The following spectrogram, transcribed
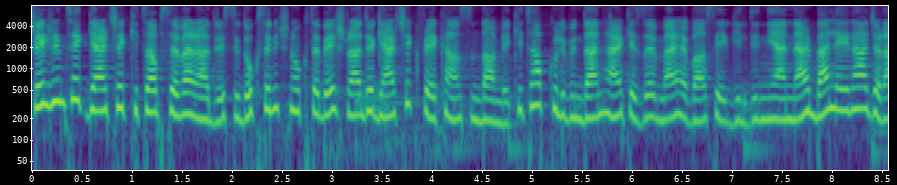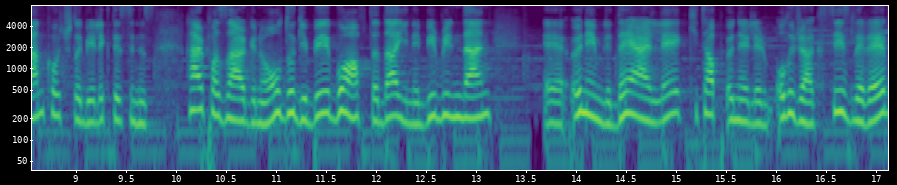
Şehrin tek gerçek kitap sever adresi 93.5 Radyo Gerçek Frekansı'ndan ve Kitap Kulübü'nden herkese merhaba sevgili dinleyenler. Ben Leyla Caran Koç'la birliktesiniz. Her pazar günü olduğu gibi bu haftada yine birbirinden e, önemli, değerli kitap önerilerim olacak sizlere.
